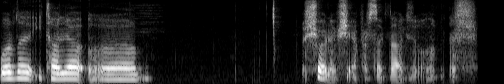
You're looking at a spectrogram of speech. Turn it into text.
Bu arada İtalya e, şöyle bir şey yaparsak daha güzel olabilir.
